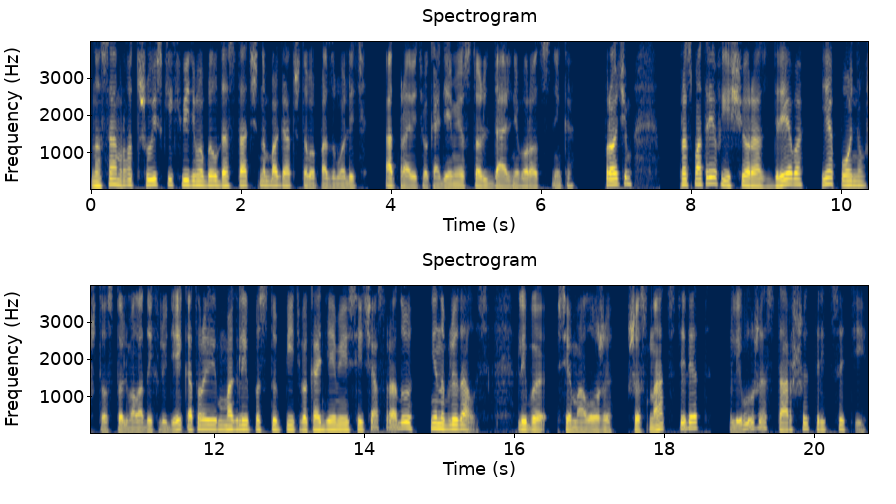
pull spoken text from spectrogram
Но сам род Шуйских, видимо, был достаточно богат, чтобы позволить отправить в академию столь дальнего родственника. Впрочем, просмотрев еще раз древо, я понял, что столь молодых людей, которые могли поступить в академию, сейчас в роду не наблюдалось, либо все моложе 16 лет, либо уже старше 30.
